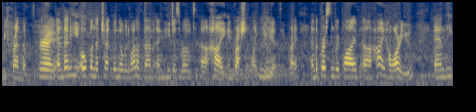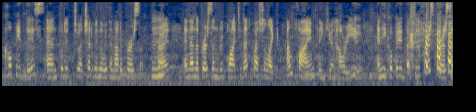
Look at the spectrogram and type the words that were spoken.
befriend them. right. And then he opened a chat window with one of them, and he just wrote uh, "Hi" in Russian, like "Привет," right? And the person replied, uh, "Hi, how are you?" And he copied this and put it to a chat window with another person, right? And then the person replied to that question like, "I'm fine, thank you, and how are you?" And he copied it back to the first person,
